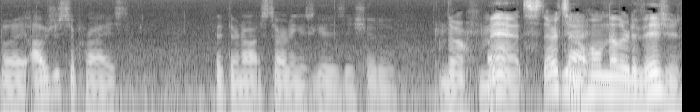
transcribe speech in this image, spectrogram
But I was just surprised that they're not starting as good as they should have. The Mets, they're in a whole nother division.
